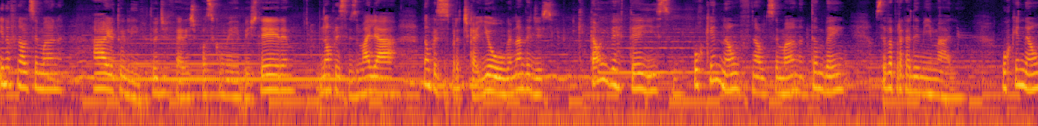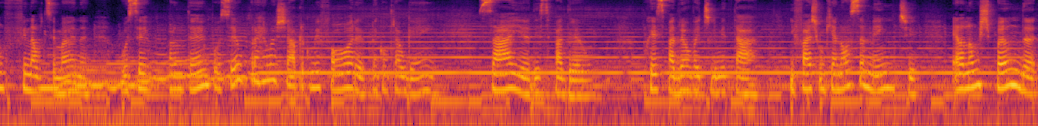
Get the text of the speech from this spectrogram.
E no final de semana ah, eu tô livre, tô de férias, posso comer besteira, não preciso malhar, não preciso praticar yoga, nada disso. Que tal inverter isso? Por que não, final de semana, também você vai pra academia e malha? Por que não, final de semana, você para um tempo seu para relaxar, para comer fora, para encontrar alguém? Saia desse padrão, porque esse padrão vai te limitar e faz com que a nossa mente ela não expanda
